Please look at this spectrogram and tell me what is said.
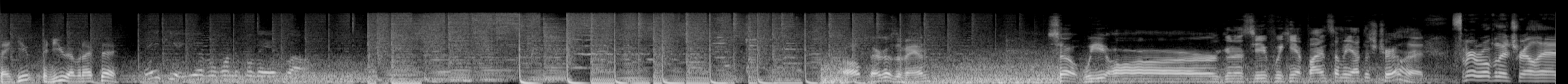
Thank you, and you have a nice day. Thank you. You have a wonderful day as well. Oh, there goes a van. So we are gonna see if we can't find somebody at this trailhead. Somebody rode up on the trailhead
